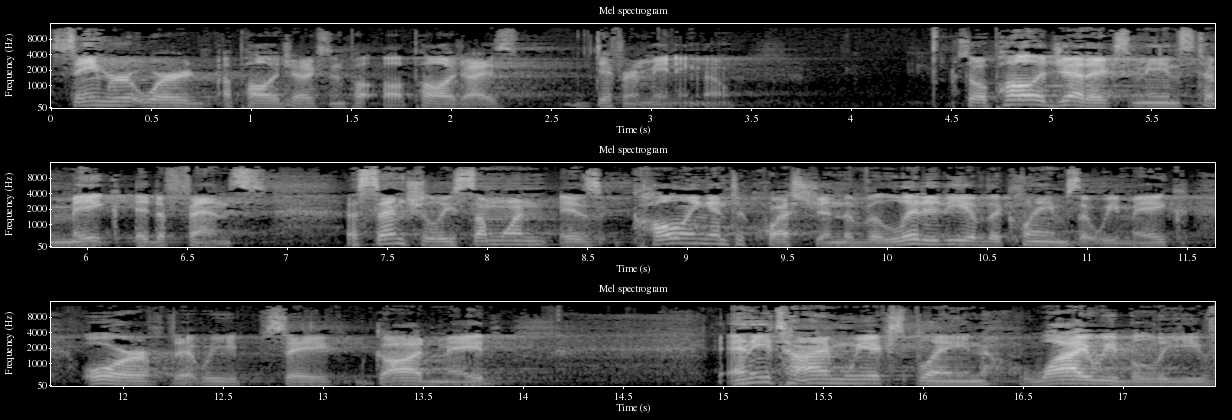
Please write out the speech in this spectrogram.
Same root word, apologetics and apologize, different meaning though. So apologetics means to make a defense. Essentially, someone is calling into question the validity of the claims that we make, or that we say God made. Anytime we explain why we believe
